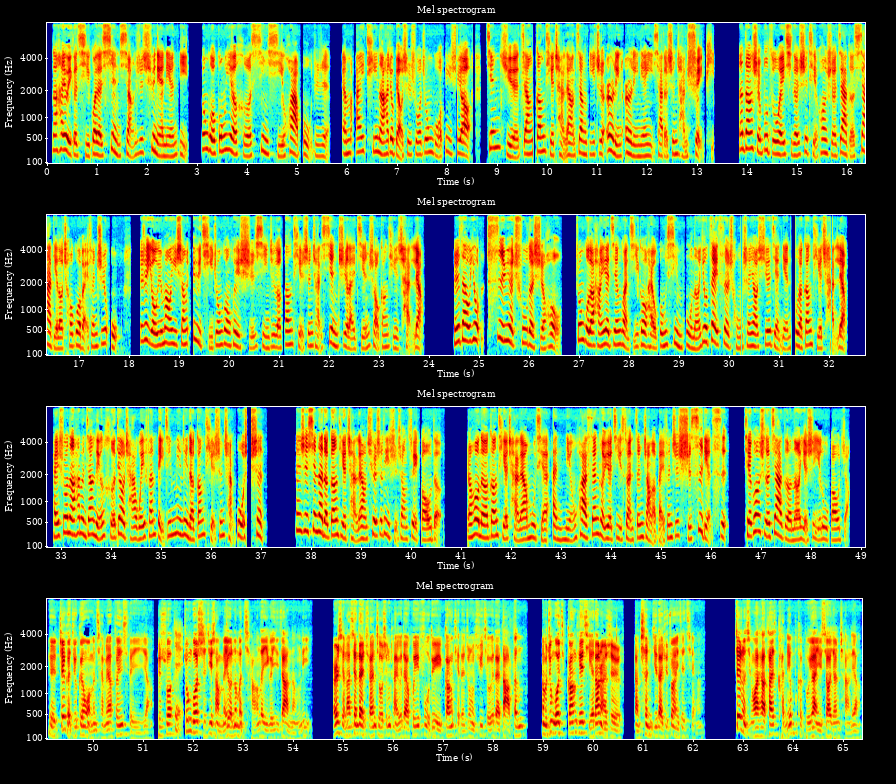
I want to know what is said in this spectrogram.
那还有一个奇怪的现象，就是去年年底，中国工业和信息化部就是。MIT 呢，他就表示说，中国必须要坚决将钢铁产量降低至二零二零年以下的生产水平。那当时不足为奇的是，铁矿石的价格下跌了超过百分之五，就是由于贸易商预期中共会实行这个钢铁生产限制来减少钢铁产量。而在又四月初的时候，中国的行业监管机构还有工信部呢，又再次重申要削减年度的钢铁产量。还说呢，他们将联合调查违反北京命令的钢铁生产过剩，但是现在的钢铁产量却是历史上最高的。然后呢，钢铁产量目前按年化三个月计算，增长了百分之十四点四。铁矿石的价格呢，也是一路高涨。对，这个就跟我们前面分析的一样，就是说，对中国实际上没有那么强的一个议价能力，而且呢，现在全球生产又在恢复，对钢铁的这种需求又在大增。那么中国钢铁企业当然是想趁机再去赚一些钱。这种情况下，他肯定不可不愿意削减产量。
